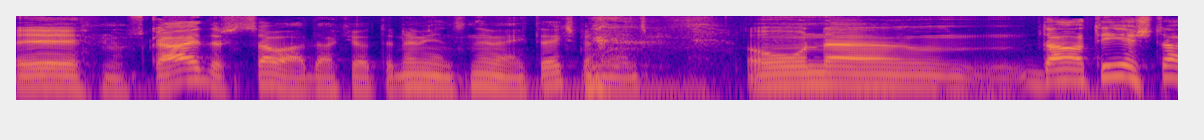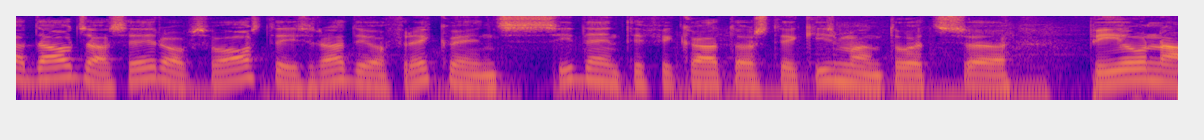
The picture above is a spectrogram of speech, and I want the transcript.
E, nu, skaidrs, savādāk jau tur neviens neveiktu eksperiments. Un, tā, tieši tā daudzās Eiropas valstīs radiofrekvences identifikators tiek izmantots uh, pilnā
